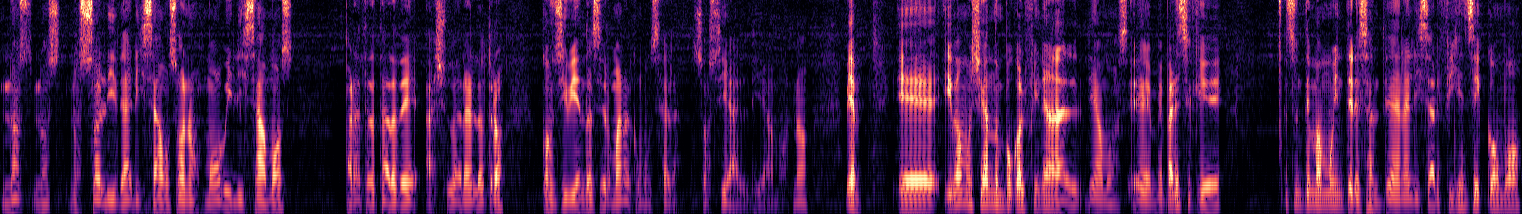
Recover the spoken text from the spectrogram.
nos, solidarizamos o nos movilizamos para tratar de ayudar al otro, concibiendo al ser humano como un ser social, digamos, ¿no? Bien, y vamos llegando un poco al final, digamos. me parece que es un tema muy interesante de analizar. Fíjense cómo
